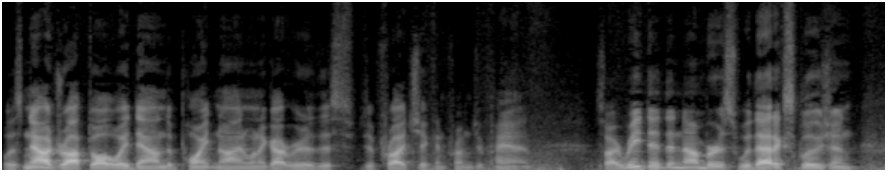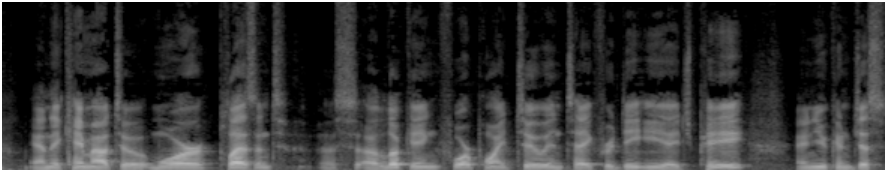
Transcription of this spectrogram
was now dropped all the way down to 0.9 when I got rid of this fried chicken from Japan. So I redid the numbers with that exclusion, and they came out to more pleasant uh, uh looking 4.2 intake for DEHP, and you can just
